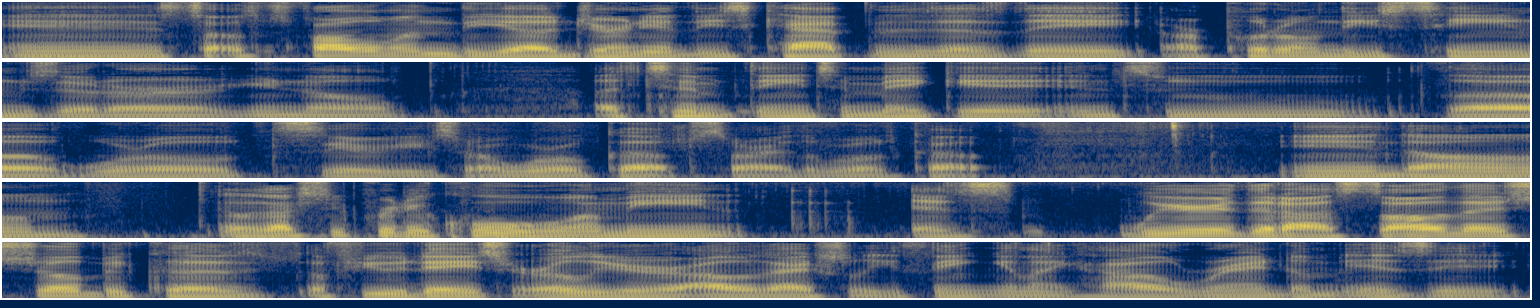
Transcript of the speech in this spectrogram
and so it's following the uh, journey of these captains as they are put on these teams that are, you know, attempting to make it into the World Series or World Cup. Sorry, the World Cup. And um, it was actually pretty cool. I mean, it's weird that I saw that show because a few days earlier I was actually thinking like, how random is it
